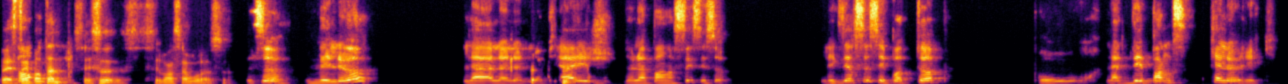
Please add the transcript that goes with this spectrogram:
c'est important, c'est ça, c'est bon à savoir ça. C'est ça. Mais là, le piège de la pensée, c'est ça. L'exercice n'est pas top pour la dépense calorique,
